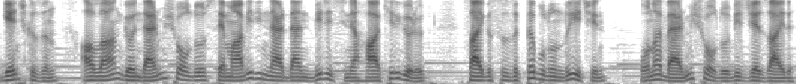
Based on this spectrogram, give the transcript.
genç kızın Allah'ın göndermiş olduğu semavi dinlerden birisine hakir görüp saygısızlıkta bulunduğu için ona vermiş olduğu bir cezaydı.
